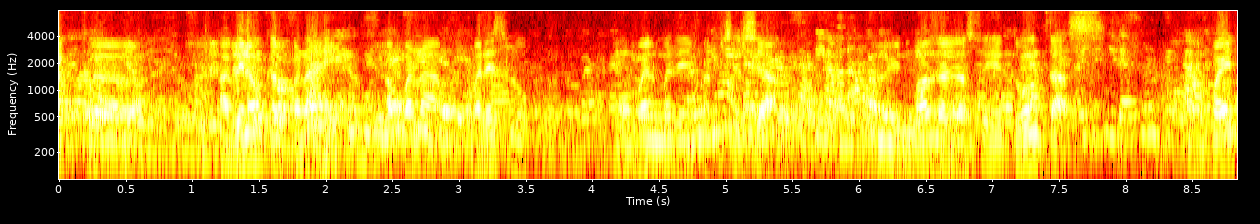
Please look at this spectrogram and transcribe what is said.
एक अभिनव कल्पना आहे. आपण बरेच लोक मोबाईलमध्ये अक्षरशः इन्व्हॉल्व झालेलो असतो. हे दोन तास मोबाईल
